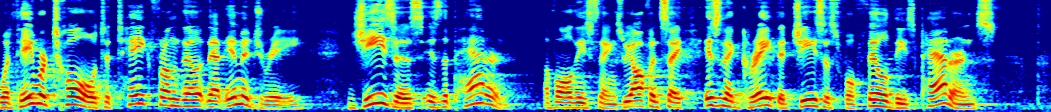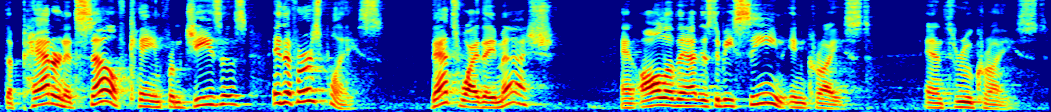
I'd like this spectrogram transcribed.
What they were told to take from the, that imagery, Jesus is the pattern of all these things. We often say, Isn't it great that Jesus fulfilled these patterns? The pattern itself came from Jesus in the first place. That's why they mesh. And all of that is to be seen in Christ and through Christ.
